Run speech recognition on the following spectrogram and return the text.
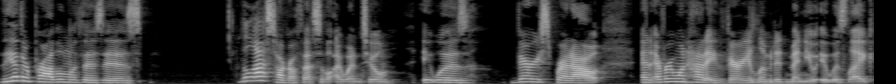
The other problem with this is the last taco festival I went to, it was very spread out and everyone had a very limited menu. It was like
